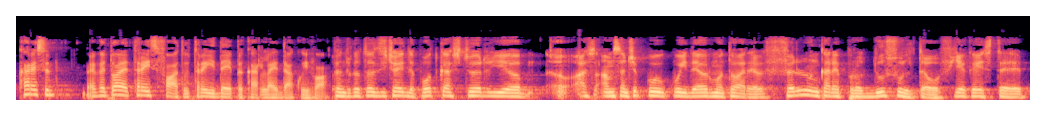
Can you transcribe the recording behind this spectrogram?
Care sunt eventuale trei sfaturi, trei idei pe care le-ai dat cuiva? Pentru că tot ziceai de podcasturi, am să încep cu, cu ideea următoare. Felul în care produsul tău, fie că este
